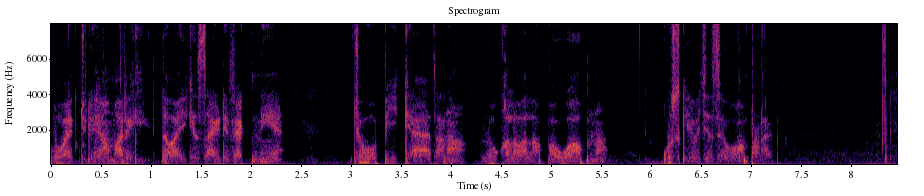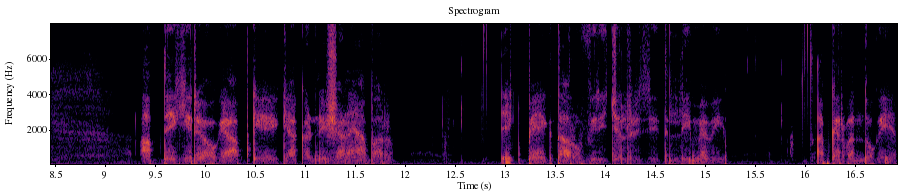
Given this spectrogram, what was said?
वो एक्चुअली हमारी दवाई के साइड इफ़ेक्ट नहीं है। जो वो पी के आया था ना लोकल वाला पौवा अपना उसकी वजह से वहाँ पड़ा है। आप देख ही रहे होगे आपके क्या कंडीशन है यहाँ पर। एक पे दारू फ्री चल रही थी दिल्ली में भी। अब खैर बंद हो गई है।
